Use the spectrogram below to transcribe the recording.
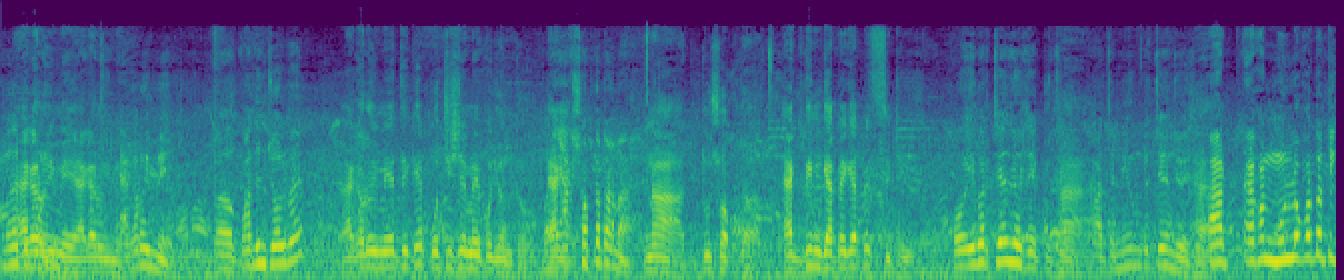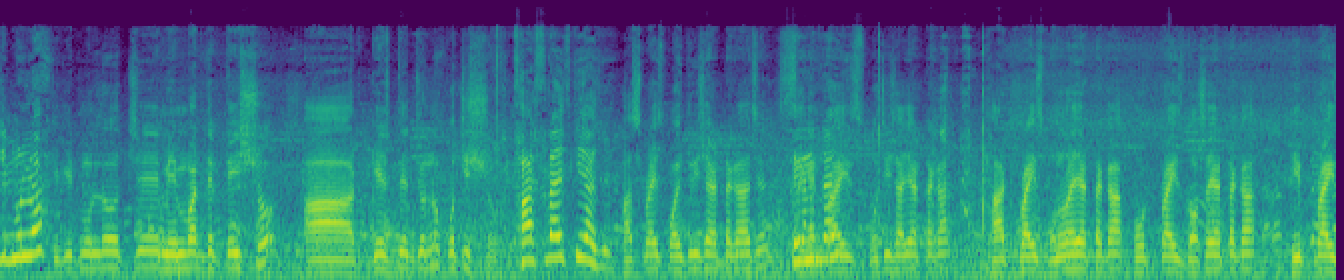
আমাদের এগারোই মে এগারোই মে। এগারোই মে। কদিন চলবে? এগারোই মে থেকে পঁচিশে মে পর্যন্ত। মানে এক সপ্তাহ টানা? না দু সপ্তাহ। একদিন গ্যাপে গ্যাপে সিটি ও এবার চেঞ্জ হয়েছে একটু হ্যাঁ। আচ্ছা নিয়মটা চেঞ্জ হয়েছে। হ্যাঁ। আর এখন মূল্য কত? টিকিট মূল্য? টিকিট মূল্য হচ্ছে মেম্বারদের তেইশশো আর গেস্টদের জন্য পঁচিশশো। ফার্স্ট প্রাইজ কি আছে? ফার্স্ট প্রাইস পঁয়ত্রিশ হাজার টাকা আছে সেকেন্ড? প্রাইস পঁচিশ হাজার টাকা থার্ড প্রাইস পনেরো হাজার টাকা ফোর্থ প্রাইস দশ হাজার টাকা ফিফথ প্রাইস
